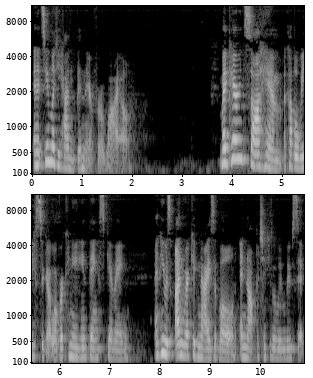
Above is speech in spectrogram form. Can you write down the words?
And it seemed like he hadn't been there for a while. My parents saw him a couple weeks ago over Canadian Thanksgiving, and he was unrecognizable and not particularly lucid.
